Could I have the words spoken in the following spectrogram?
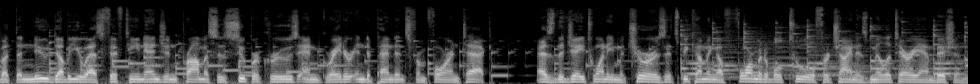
but the new WS-15 engine promises super cruise and greater independence from foreign tech. As the J-20 matures it's becoming a formidable tool for China's military ambitions.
